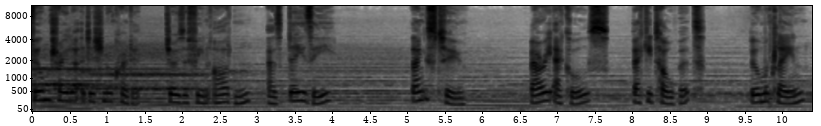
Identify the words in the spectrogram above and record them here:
Film trailer additional credit Josephine Arden as Daisy. Thanks to Barry Eccles, Becky Talbot, Bill McLean,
